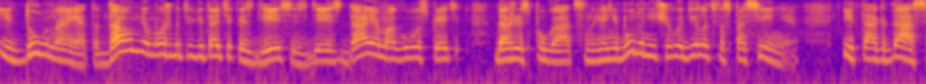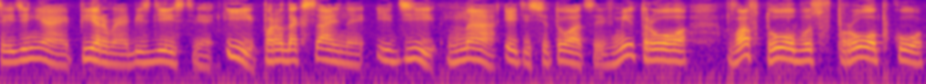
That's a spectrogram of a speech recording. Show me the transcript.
иду на это. Да, у меня может быть вегетатика здесь и здесь, да, я могу успеть даже испугаться, но я не буду ничего делать во спасение. И тогда, соединяя первое бездействие и парадоксальное «иди на эти ситуации в метро, в автобус, в пробку»,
